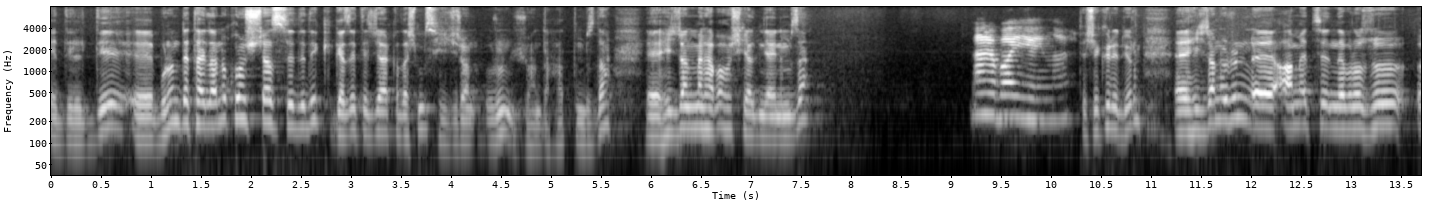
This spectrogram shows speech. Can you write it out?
edildi. E, Bunun detaylarını konuşacağız dedik. Gazeteci arkadaşımız Hicran Urun şu anda hattımızda. Hicran merhaba, hoş geldin yayınımıza. Merhaba, iyi yayınlar. Teşekkür ediyorum. E, Hicran Ürün, e, Ahmet Nevroz'u e,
